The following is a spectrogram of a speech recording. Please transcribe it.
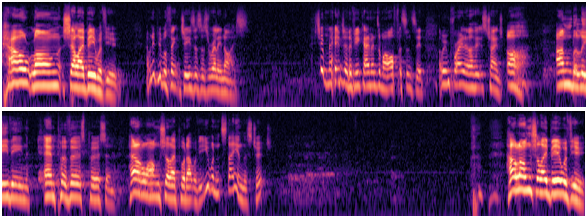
how long shall I be with you? How many people think Jesus is really nice? Could you imagine if you came into my office and said, I've been praying and I think it's changed? Oh, unbelieving, and perverse person. How long shall I put up with you? You wouldn't stay in this church. How long shall I bear with you?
